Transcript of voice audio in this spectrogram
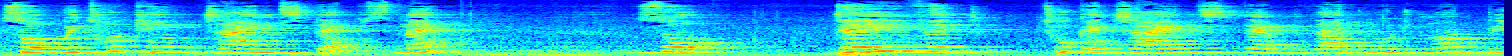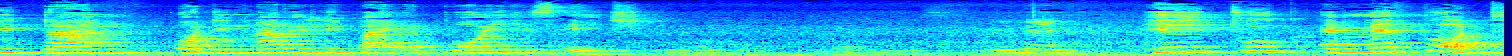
So we're talking giant steps, ne? So David took a giant step that would not be done ordinarily by a boy his age. Amen. He took a method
